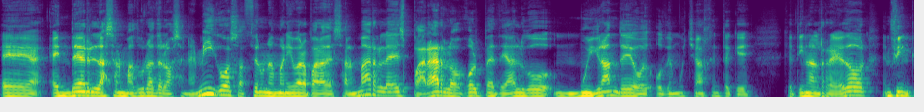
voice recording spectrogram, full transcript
eh, hender las armaduras de los enemigos, hacer una maniobra para desarmarles, parar los golpes de algo muy grande o, de mucha gente que, tiene alrededor. En fin,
